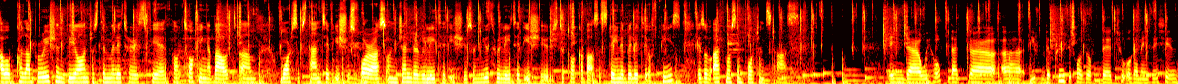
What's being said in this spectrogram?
our collaboration beyond just the military sphere, for talking about um, more substantive issues for us on gender-related issues, on youth-related issues, to talk about sustainability of peace is of utmost importance to us. And uh, we hope that uh, uh, if the principles of the two organizations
